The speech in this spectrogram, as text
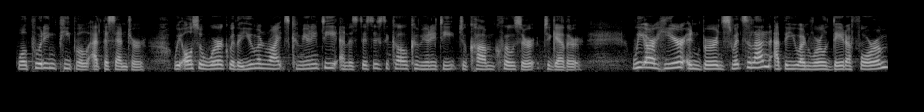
while putting people at the center. We also work with the human rights community and the statistical community to come closer together. We are here in Bern, Switzerland at the UN World Data Forum,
